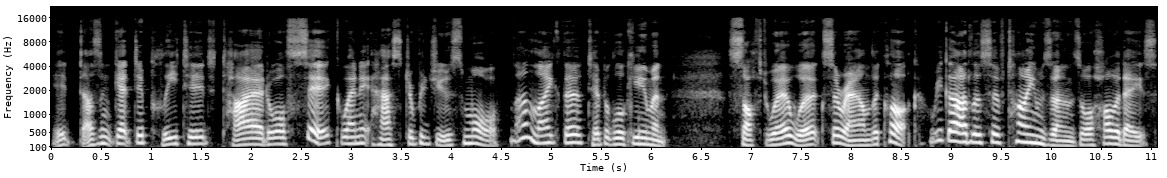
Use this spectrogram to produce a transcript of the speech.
It doesn't get depleted, tired, or sick when it has to produce more, unlike the typical human. Software works around the clock, regardless of time zones or holidays.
